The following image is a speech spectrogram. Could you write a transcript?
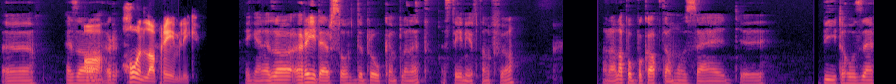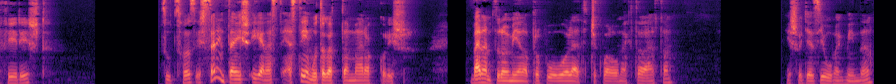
Ö, ez a, A honlap rémlik. igen, ez a Raiders of the Broken Planet. Ezt én írtam föl. A napokban kaptam hozzá egy ö, beta hozzáférést cucchoz, és szerintem is, igen, ezt, ezt én mutogattam már akkor is. Bár nem tudom milyen apropóból, lehet, csak valahol megtaláltam. És hogy ez jó, meg minden.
